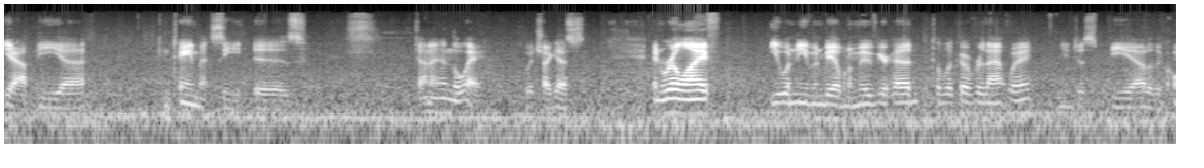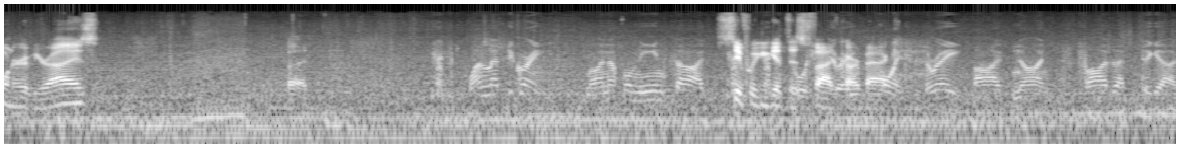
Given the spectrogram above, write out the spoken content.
yeah, the uh, containment seat is kind of in the way, which I guess in real life you wouldn't even be able to move your head to look over that way. You'd just be out of the corner of your eyes. But One left to green. Line up on the inside. see if we can get this five car back. 43.59. Five left to go.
